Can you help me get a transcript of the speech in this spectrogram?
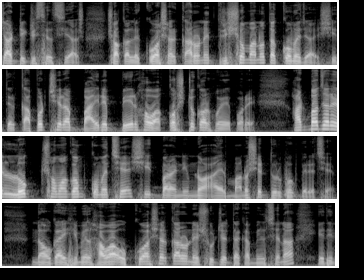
চার ডিগ্রি সেলসিয়াস। সকালে কুয়াশার কারণে দৃশ্যমানতা কমে যায়। শীতের কাপড় ছেঁড়া বাইরে বের হওয়া কষ্টকর হয়ে পড়ে। হাটবাজারে লোক সমাগম কমেছে। শীত বাড়ায় নিম্ন আয়ের মানুষের দুর্ভোগ বেড়েছে। নওগাঁয় হিমেল হাওয়া ও কুয়াশার কারণে সূর্যের দেখা মিলছে না। এদিন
